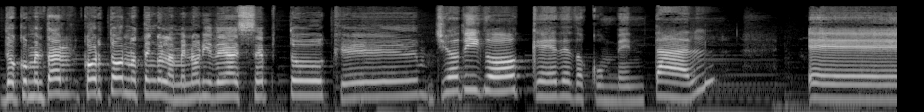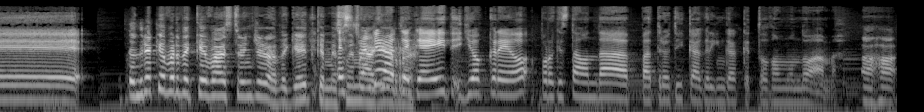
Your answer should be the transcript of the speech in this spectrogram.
Documental corto, no tengo la menor idea, excepto que. Yo digo que de documental. Eh, Tendría que ver de qué va Stranger at the Gate, que me suena Stranger a at the guerra. Gate, yo creo, porque esta onda patriótica gringa que todo mundo ama. Ajá.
